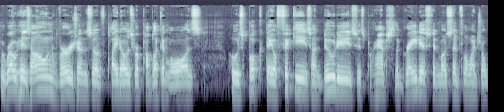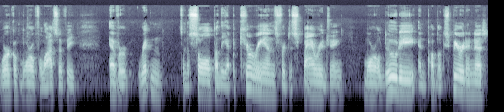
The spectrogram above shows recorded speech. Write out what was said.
who wrote his own versions of Plato's Republican Laws, whose book De Officiis on Duties is perhaps the greatest and most influential work of moral philosophy ever written. It's an assault on the Epicureans for disparaging moral duty and public spiritedness.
